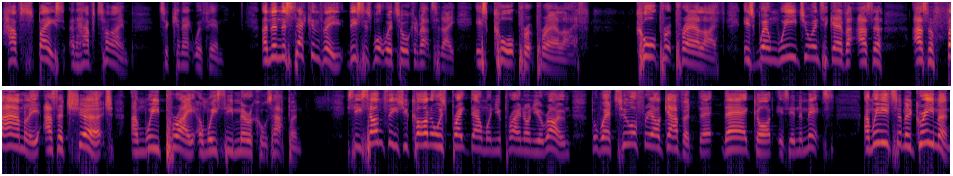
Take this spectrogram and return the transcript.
Have space and have time to connect with Him. And then the second thing, this is what we're talking about today, is corporate prayer life. Corporate prayer life is when we join together as a as a family, as a church, and we pray and we see miracles happen. See, some things you can't always break down when you're praying on your own, but where two or three are gathered, there, there God is in the midst. And we need some agreement.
